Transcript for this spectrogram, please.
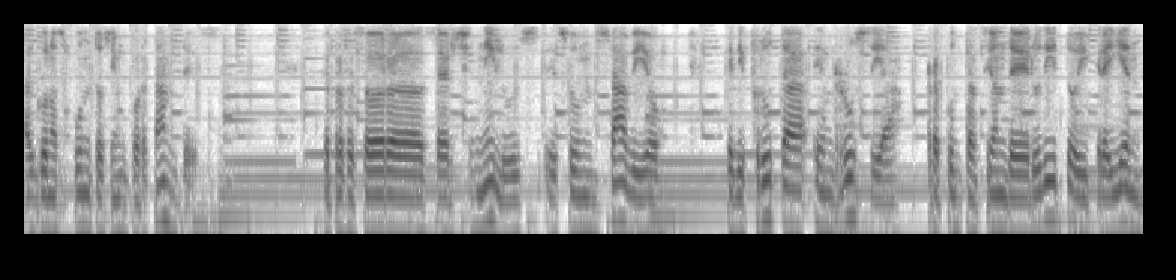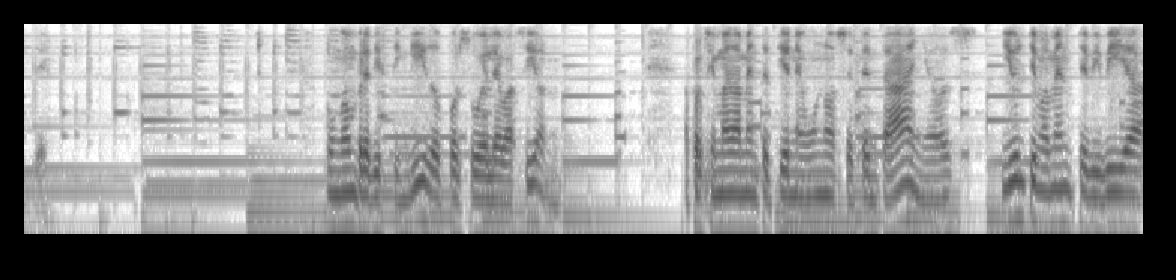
algunos puntos importantes. El profesor ah, Serge Nilus es un sabio que disfruta en Rusia reputación de erudito y creyente. Un hombre distinguido por su elevación aproximadamente tiene unos 70 años y últimamente vivía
